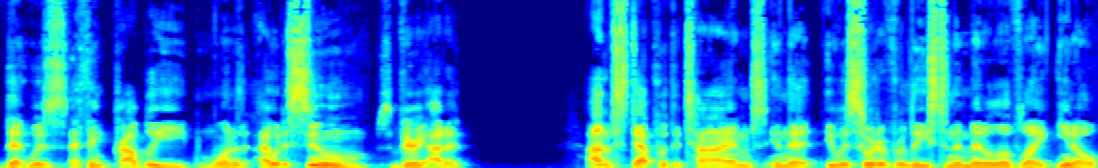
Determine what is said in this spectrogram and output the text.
that was, I think, probably one of I would assume very out of out of step with the times in that it was sort of released in the middle of like you know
